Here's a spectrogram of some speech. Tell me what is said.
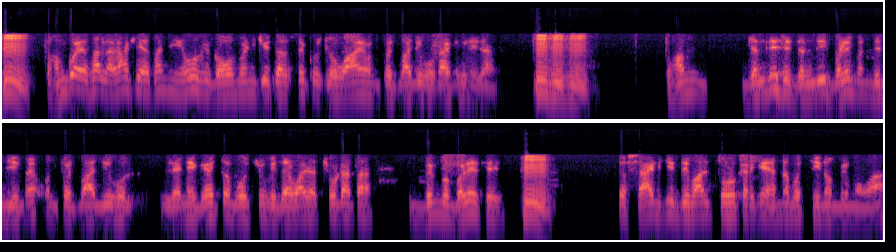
हम्म। तो हमको ऐसा लगा कि ऐसा नहीं हो कि गवर्नमेंट की तरफ़ से कुछ लोग आए उन प्रतिमाजी को उठा के ले जाए। हम्म तो हम जल्दी से जल्दी बड़े मंदिर जी में उन प्रतिमाजी को लेने गए तो वो चूँकि दरवाज़ा छोटा था बिंब बड़े थे। तो साइड की दीवार तोड़ करके हमने वो तीनों बिंब वहाँ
